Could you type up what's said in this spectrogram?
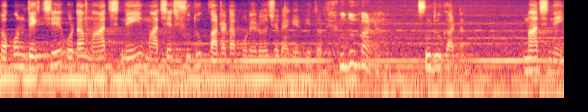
তখন দেখছে ওটা মাছ নেই মাছের শুধু কাঁটাটা পড়ে রয়েছে ব্যাগের ভিতরে। শুধু কাটা? শুধু কাটা মাছ নেই।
